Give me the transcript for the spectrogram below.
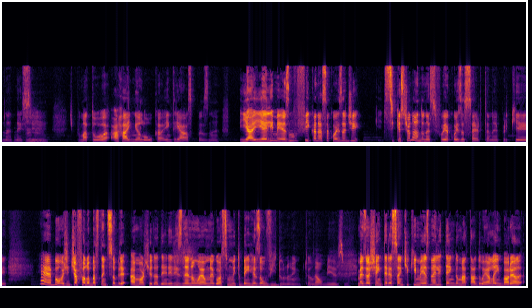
né, nesse... Uhum. Tipo, matou a rainha louca, entre aspas, né. E aí ele mesmo fica nessa coisa de se questionando, né, se foi a coisa certa, né, porque é, bom, a gente já falou bastante sobre a morte da Daenerys, né? Não é um negócio muito bem resolvido, né? Então... Não mesmo. Mas eu achei interessante que mesmo ele tendo matado ela, embora ela,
